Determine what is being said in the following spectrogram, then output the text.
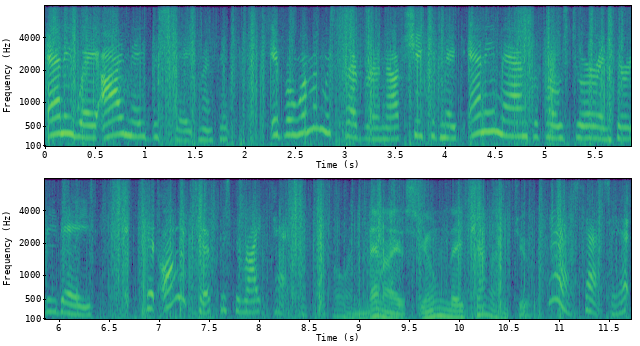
Anyway, I made the statement that if a woman was clever enough, she could make any man propose to her in 30 days. That all it took was the right tactic. Oh, and then I assume they challenged you. Yes, that's it.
